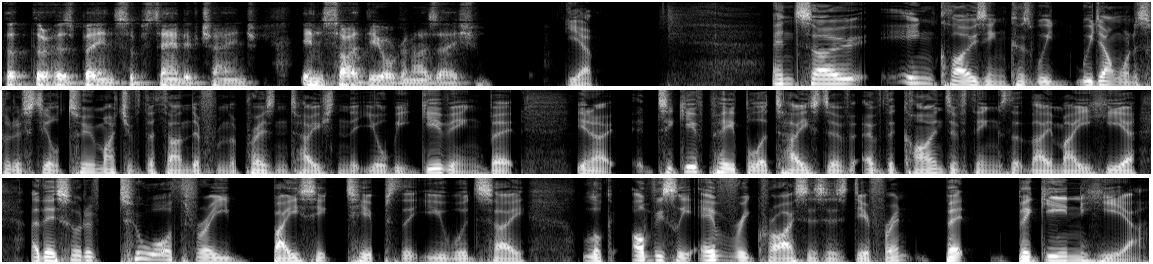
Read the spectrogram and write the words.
that there has been substantive change inside the organization. Yep. And so, in closing, because we, we don't want to sort of steal too much of the thunder from the presentation that you'll be giving, but you know, to give people a taste of, of the kinds of things that they may hear, are there sort of two or three basic tips that you would say, look, obviously every crisis is different, but begin here?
